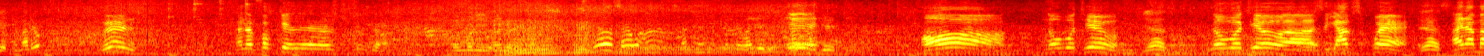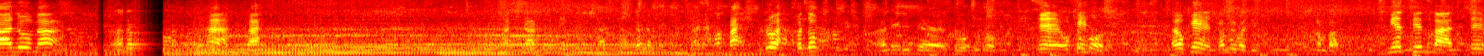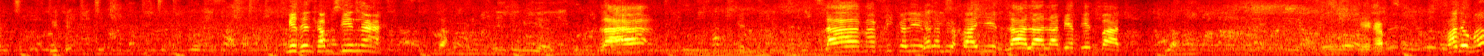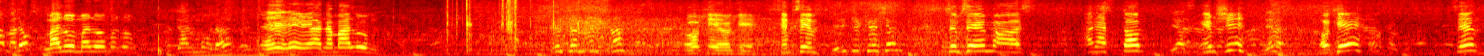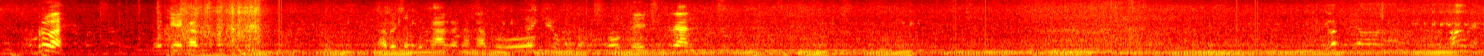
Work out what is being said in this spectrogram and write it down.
Yeah 세워. 예, Novotel. Yes. Novotel, uh, yes. Siam Square. Yes. Anh mà luôn á. Anh Ha, à, ba. Ba, rồi, phân đông. Anh đi đồ đồ. Yeah, okay. Okay. Come over here. Come back. Miết thiên bản thêm. Miết thiên. Miết thiên khăm xin nè. เค Tembus. โอเค kami wajib nampak เมียเทนบาทเต็ม gitu เมียเทนคำซินนะ dah ini ya ลาลามาฟิกาลีอิสราเอลลาลาลาเมียเทนบาท ya โอเคครับ madu mak madu มาลุมมาลุมมาลุม jangan mudah เอ้ยเอ้ยอันนั้นมาลุม sem sem sem โอเคโอเคเซมเซม jadi vacation เซมเซมอ่าอันนั้นสต็อป yes เอ็มชี yes โอเคเซนรัวโอเคครับ เราไปส่งลูกค้ากันนะครับผม thank you โอเคชุกรัน Yup, ya. Ada.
